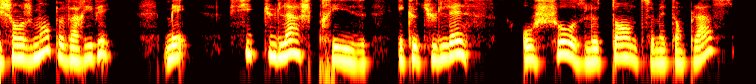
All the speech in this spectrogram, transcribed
changements peuvent arriver. Mais si tu lâches prise et que tu laisses aux choses le temps de se mettre en place,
